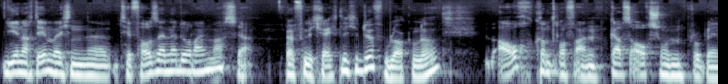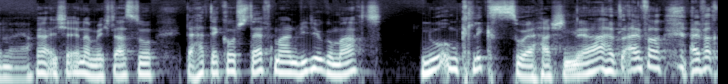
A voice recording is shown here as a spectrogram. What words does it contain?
Je nachdem, welchen äh, TV-Sender du reinmachst, ja. Öffentlich-rechtliche dürfen blocken, ne? Auch, kommt drauf an. Gab es auch schon Probleme, ja. Ja, ich erinnere mich, da hast du, da hat der Coach Steph mal ein Video gemacht, nur um Klicks zu erhaschen. Ja, hat einfach, einfach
